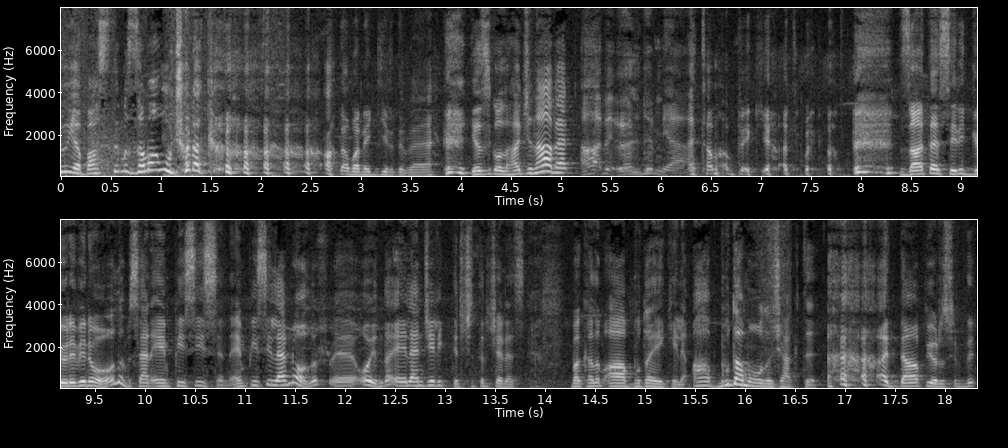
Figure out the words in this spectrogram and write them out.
Q'ya bastığımız zaman uçarak adama ne girdi be. Yazık oldu. Hacı ne haber? Abi öldüm ya. E, tamam peki hadi bakalım. Zaten senin görevin o oğlum. Sen NPC'sin. NPC'ler ne olur? E, oyunda eğlenceliktir çıtır çerez. Bakalım aa bu da heykeli. Aa bu da mı olacaktı? Hadi ne yapıyoruz şimdi?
